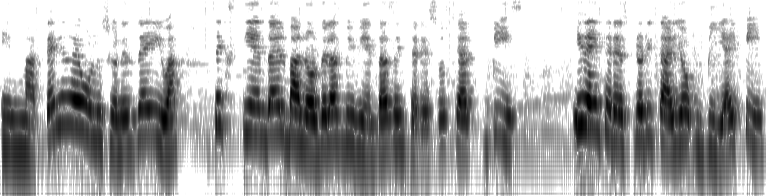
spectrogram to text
en materia de devoluciones de IVA, se extienda el valor de las viviendas de interés social BIS y de interés prioritario VIP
